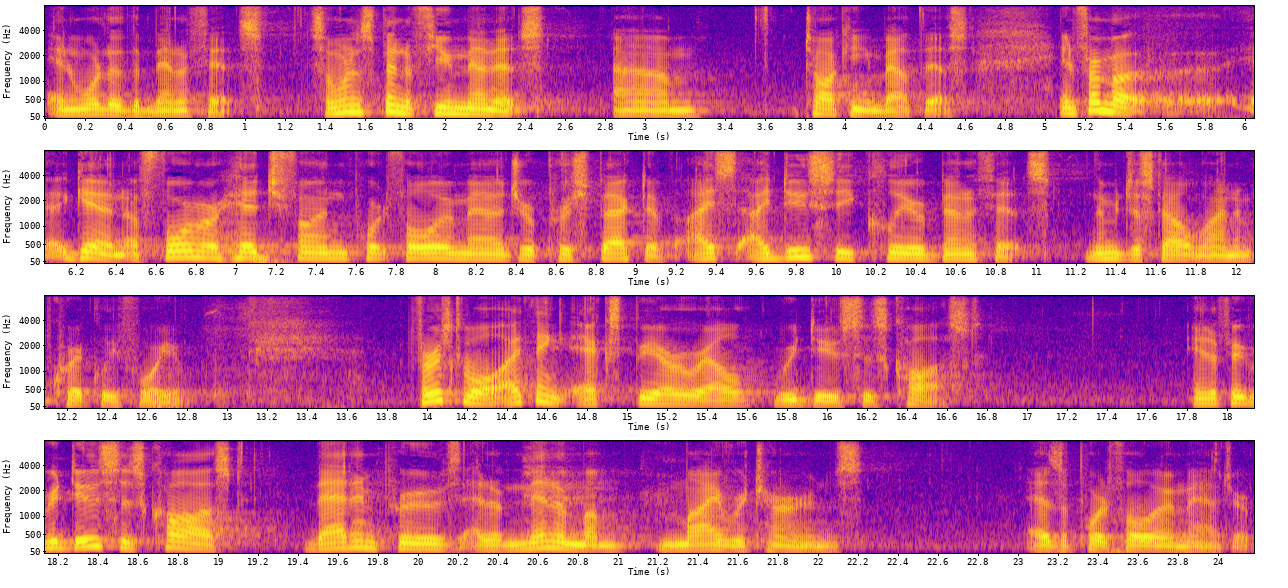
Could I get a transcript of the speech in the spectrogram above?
and what are the benefits. So I want to spend a few minutes um, talking about this. And from a, again, a former hedge fund portfolio manager perspective, I, I do see clear benefits. Let me just outline them quickly for you. First of all, I think XBRL reduces cost. And if it reduces cost, that improves at a minimum my returns as a portfolio manager.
